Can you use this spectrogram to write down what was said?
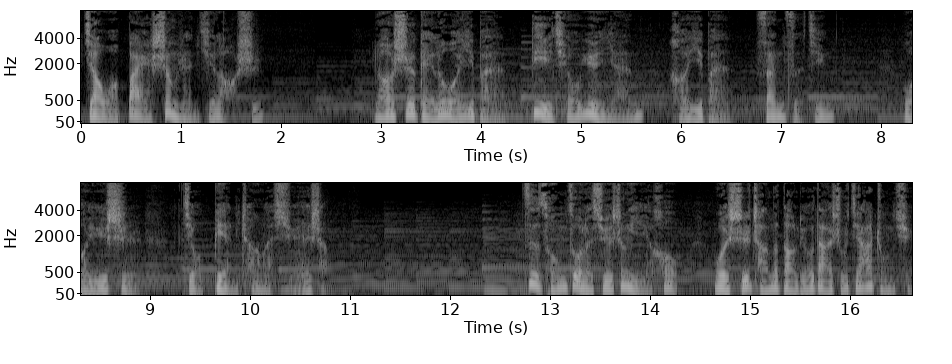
叫我拜圣人及老师。老师给了我一本《地球运言》和一本《三字经》。我于是就变成了学生。自从做了学生以后，我时常的到刘大叔家中去。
